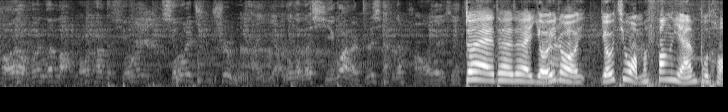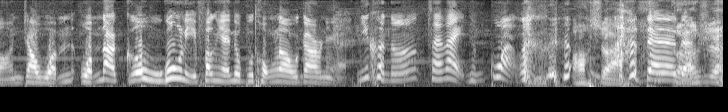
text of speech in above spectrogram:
朋友和你的老朋友，他的行为行为惯了之前的朋友的一些。对对对，有一种，尤其我们方言不同，你知道，我们我们那儿隔五公里方言就不同了。我告诉你，你可能在外已经惯了。哦，是吧？对对对可能是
